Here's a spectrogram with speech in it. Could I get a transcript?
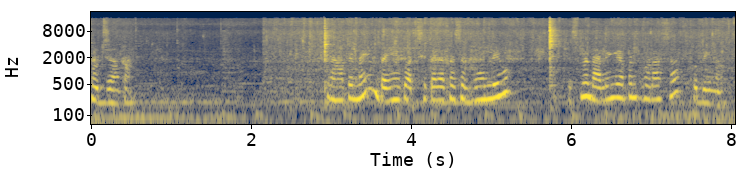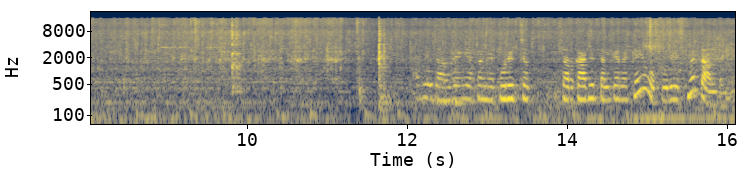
फुट जाता। यहाँ पे मैं दही को अच्छी तरह से भून ली हूँ। इसमें डालेंगे अपन थोड़ा सा पुदीना। अब ये डाल देंगे अपन, ये पूरी तरकारी तल के रखे, वो पूरी इसमें डाल देंगे।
